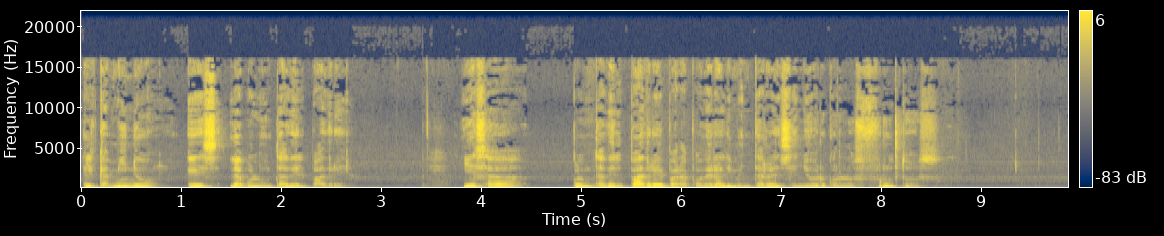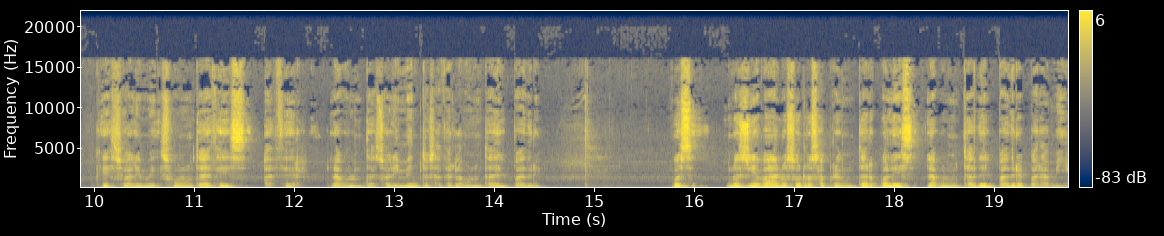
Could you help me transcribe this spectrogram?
El camino es la voluntad del Padre. Y esa voluntad del Padre para poder alimentar al Señor con los frutos que su, su, voluntad es hacer la voluntad, su alimento es hacer la voluntad del Padre, pues nos lleva a nosotros a preguntar cuál es la voluntad del Padre para mí.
